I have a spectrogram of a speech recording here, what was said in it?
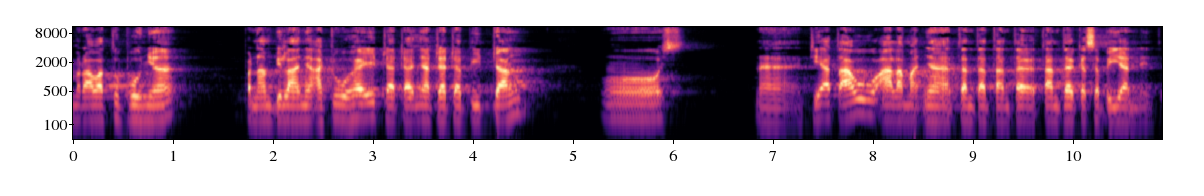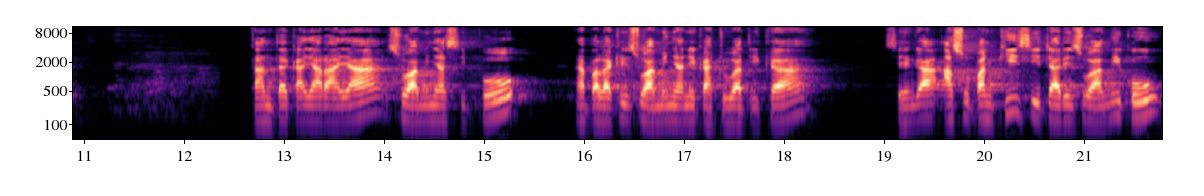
Merawat tubuhnya, penampilannya aduhai, dadanya dada bidang. Oh, nah, dia tahu alamatnya tante-tante tante kesepian itu. Tante kaya raya, suaminya sibuk, apalagi suaminya nikah dua tiga, sehingga asupan gizi dari suamiku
